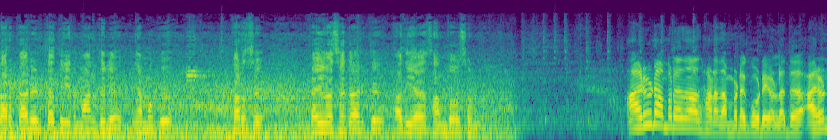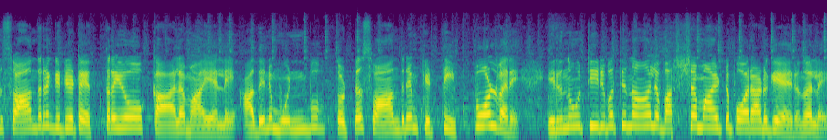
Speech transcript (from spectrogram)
സർക്കാർ എടുത്ത തീരുമാനത്തിൽ നമുക്ക് കുറച്ച് കൈവശക്കാർക്ക് അതിയായ സന്തോഷമുണ്ട്. അരുൺ അമൃതനാഥാണ് നമ്മുടെ കൂടെയുള്ളത്. അരുൺ സ്വാതന്ത്ര്യം കിട്ടിയിട്ട് എത്രയോ കാലമായി അല്ലേ അതിനു മുൻപ് തൊട്ട് സ്വാതന്ത്ര്യം കിട്ടി ഇപ്പോൾ വരെ ഇരുന്നൂറ്റി വർഷമായിട്ട് പോരാടുകയായിരുന്നു അല്ലേ?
